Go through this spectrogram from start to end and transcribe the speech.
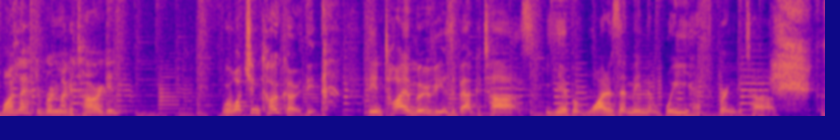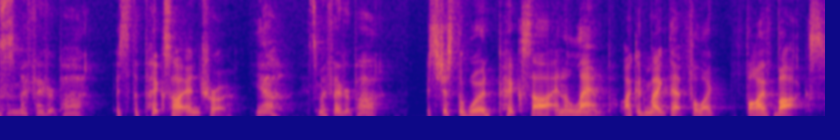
Why did I have to bring my guitar again? We're watching Coco. The, the entire movie is about guitars. Yeah, but why does that mean that we have to bring guitars? Shh, this is my favorite part. It's the Pixar intro. Yeah, it's my favorite part. It's just the word Pixar and a lamp. I could make that for like five bucks.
